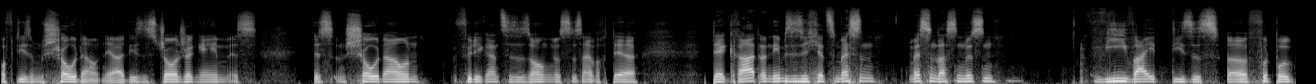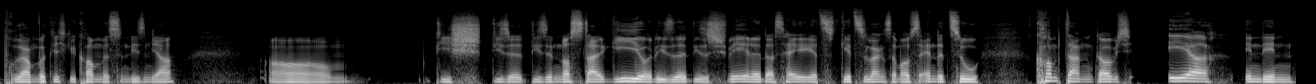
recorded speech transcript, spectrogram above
auf diesem Showdown. Ja, dieses Georgia Game ist, ist ein Showdown für die ganze Saison. Es ist einfach der, der Grad, an dem sie sich jetzt messen, messen lassen müssen, wie weit dieses äh, Football-Programm wirklich gekommen ist in diesem Jahr. Ähm, die, diese, diese Nostalgie oder diese, diese Schwere, dass, hey, jetzt geht es so langsam aufs Ende zu, kommt dann, glaube ich, eher in den,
